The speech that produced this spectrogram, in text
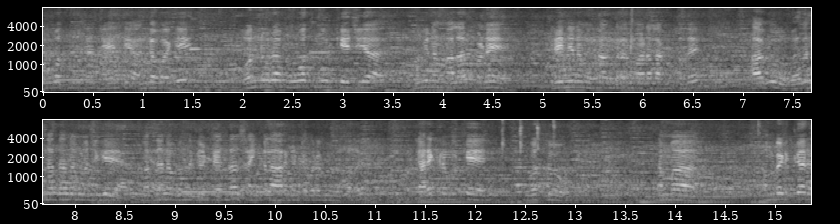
ಮೂವತ್ತ್ಮೂರನೇ ಜಯಂತಿ ಅಂಗವಾಗಿ ಒನ್ನೂರ ಮೂವತ್ತ್ಮೂರು ಕೆ ಜಿಯ ಹೂವಿನ ಮಾಲಾರ್ಪಣೆ ಕ್ರೇನಿನ ಮುಖಾಂತರ ಮಾಡಲಾಗುತ್ತದೆ. ಹಾಗೂ ಅನ್ನದಾನ ಮಜ್ಜಿಗೆ ಮಧ್ಯಾಹ್ನ ಒಂದು ಗಂಟೆಯಿಂದ ಸಾಯಂಕಾಲ ಆರು ಗಂಟೆವರೆಗೂ ಇರುತ್ತದೆ. ಕಾರ್ಯಕ್ರಮಕ್ಕೆ ಇವತ್ತು ನಮ್ಮ Ambedkar,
